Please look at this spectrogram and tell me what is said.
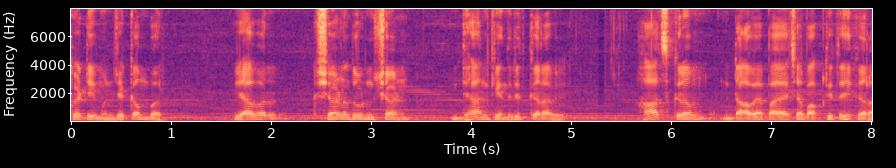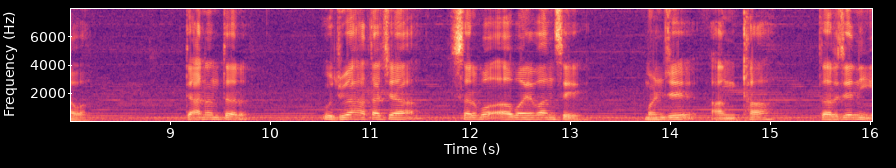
कटी म्हणजे कंबर यावर क्षण दोन क्षण ध्यान केंद्रित करावे. हाच क्रम डाव्या पायाच्या बाबतीतही करावा. त्यानंतर उजव्या हाताच्या सर्व अवयवांचे म्हणजे अंगठा तर्जनी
